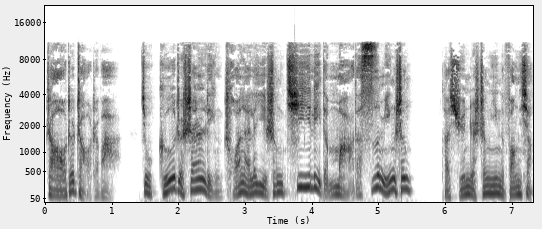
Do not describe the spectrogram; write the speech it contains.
找着找着吧，就隔着山岭传来了一声凄厉的马的嘶鸣声。他循着声音的方向，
